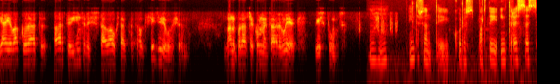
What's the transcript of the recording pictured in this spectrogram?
Ja jau akurāt partiju intereses stāv augstāk par tautas izdzīvošanu, manuprāt, tie komentāri liek. Viss punkts. Mm -hmm. Interesanti, kuras partiju intereses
